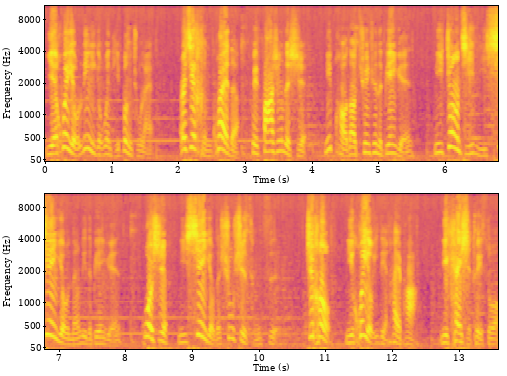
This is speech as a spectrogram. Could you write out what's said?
也会有另一个问题蹦出来，而且很快的会发生的是，你跑到圈圈的边缘，你撞击你现有能力的边缘，或是你现有的舒适层次，之后你会有一点害怕。你开始退缩。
